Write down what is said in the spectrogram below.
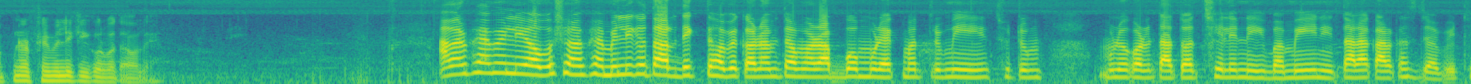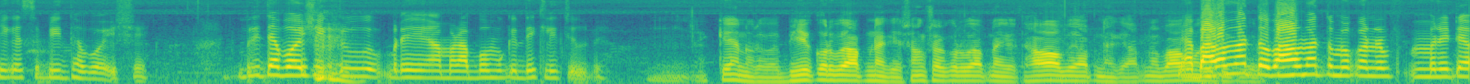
আপনার ফ্যামিলি কি করবে তাহলে? আমার ফ্যামিলি অবশ্যই আমার ফ্যামিলিকে তো আর দেখতে হবে কারণ আমি তো আমার আব্বু আম্মুর একমাত্র মেয়ে ছোট মনে করেন তার তো আর ছেলে নেই বা মেয়ে নেই তারা কার কাছে যাবে? ঠিক আছে বৃদ্ধা বয়সে। বৃদ্ধা বয়সে একটু মানে আমার আব্বু আম্মুকে দেখলেই চলবে। কেন রে ভাই? বিয়ে করবে আপনাকে সংসার করবে আপনাকে খাওয়াবে আপনাকে আপনার বাবা মা বাবা মা তো বাবা মা তো মনে মানে এটা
